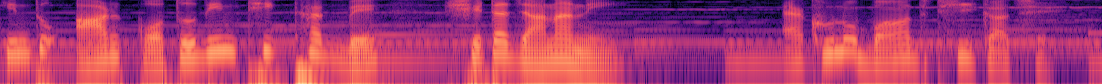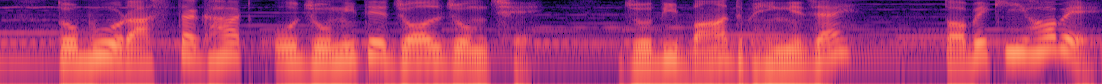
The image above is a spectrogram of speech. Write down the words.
কিন্তু আর কতদিন ঠিক থাকবে সেটা জানা নেই। এখনও বাঁধ ঠিক আছে তবুও রাস্তাঘাট ও জমিতে জল জমছে। যদি বাঁধ ভেঙে যায় তবে কি হবে?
